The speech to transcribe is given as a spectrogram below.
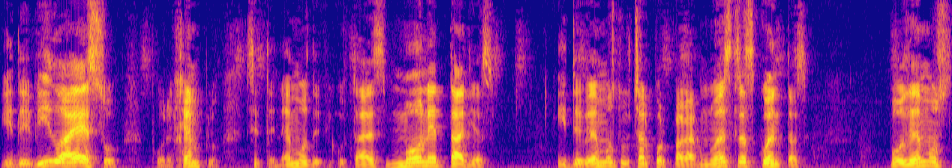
Y debido a eso, por ejemplo, si tenemos dificultades monetarias y debemos luchar por pagar nuestras cuentas, podemos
